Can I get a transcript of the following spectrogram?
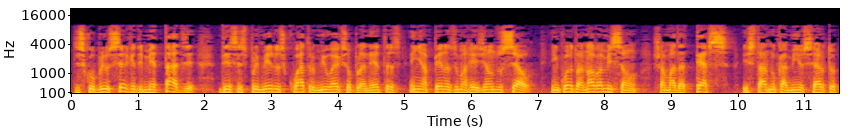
descobriu cerca de metade desses primeiros 4 mil exoplanetas em apenas uma região do céu, enquanto a nova missão, chamada TESS, está no caminho certo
